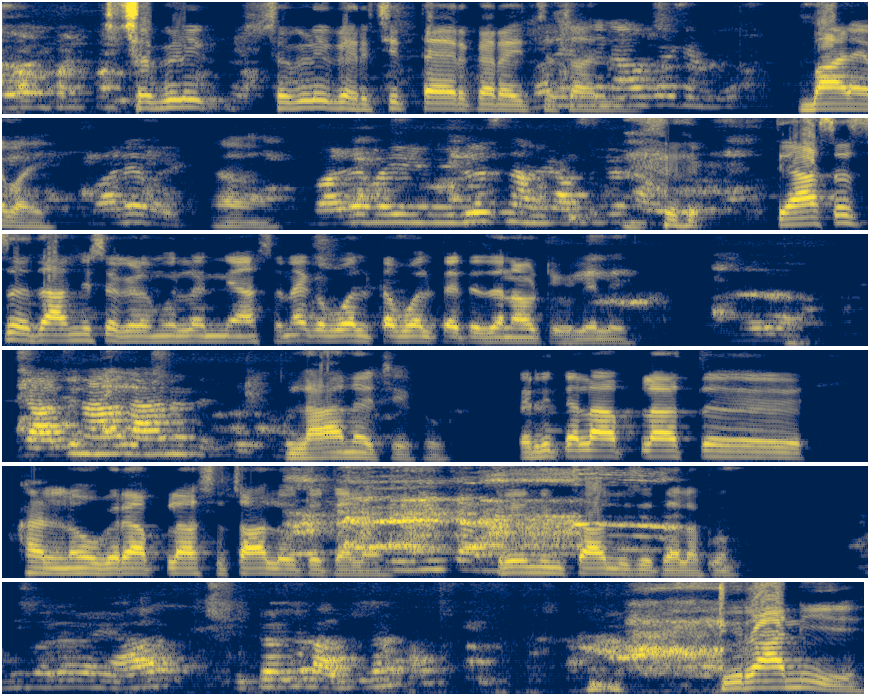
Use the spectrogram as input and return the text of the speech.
दोन दोन त्रिशूल. सगळी सगळी घरचीच तयार करायचं बरं, याचं नाव चालू काय ठेवलं? बाळ्याबाई. बाळ्याबाई. हा. बाळ्याबाई वेगळंच नाव आहे असं काय नाव आहे? ते असंच आम्ही सगळ्या मुलांनी असं नाही का बोलता बोलता त्याचं नाव ठेवलेलं आहे. बरं. अजून हा लहानच आहे खूप. लहानच आहे खूप. तरी त्याला आपला आता खालणं वगैरे आपलं असं चालवतो त्याला. चालू. ट्रेनिंग चालूच आहे त्याला पण. आणि बरं ह्या इकडच्या बाजूला? ती राणी आहे.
